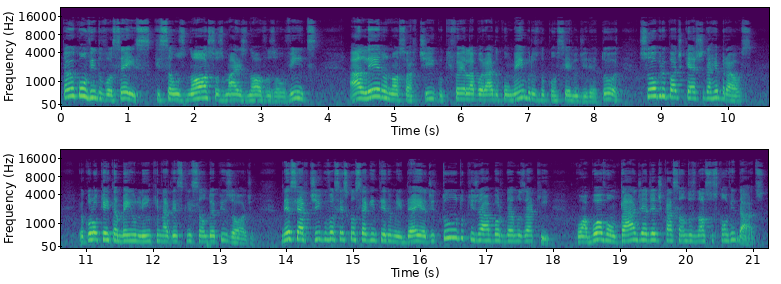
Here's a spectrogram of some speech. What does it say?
Então eu convido vocês, que são os nossos mais novos ouvintes, a ler o nosso artigo que foi elaborado com membros do conselho diretor sobre o podcast da Rebraus. Eu coloquei também o link na descrição do episódio. Nesse artigo vocês conseguem ter uma ideia de tudo que já abordamos aqui, com a boa vontade e a dedicação dos nossos convidados.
